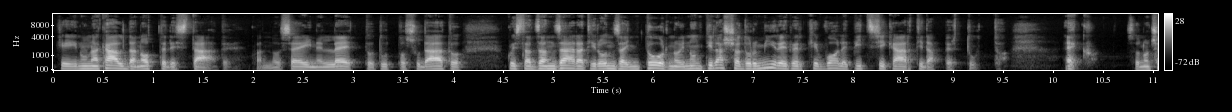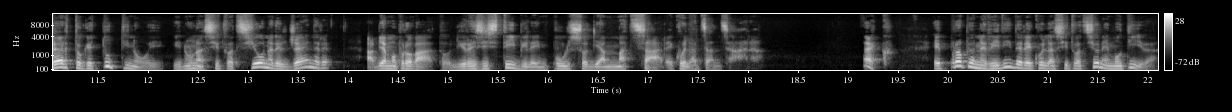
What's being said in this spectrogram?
che in una calda notte d'estate, quando sei nel letto tutto sudato, questa zanzara ti ronza intorno e non ti lascia dormire perché vuole pizzicarti dappertutto. Ecco, sono certo che tutti noi, in una situazione del genere, abbiamo provato l'irresistibile impulso di ammazzare quella zanzara. Ecco, è proprio nel rivivere quella situazione emotiva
